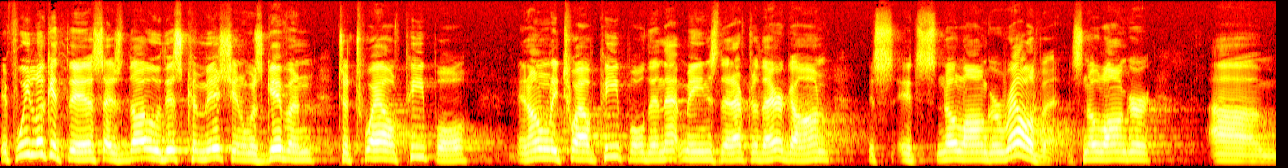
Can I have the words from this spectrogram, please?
if we look at this as though this commission was given to 12 people and only 12 people, then that means that after they're gone, it's, it's no longer relevant. It's no longer um,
